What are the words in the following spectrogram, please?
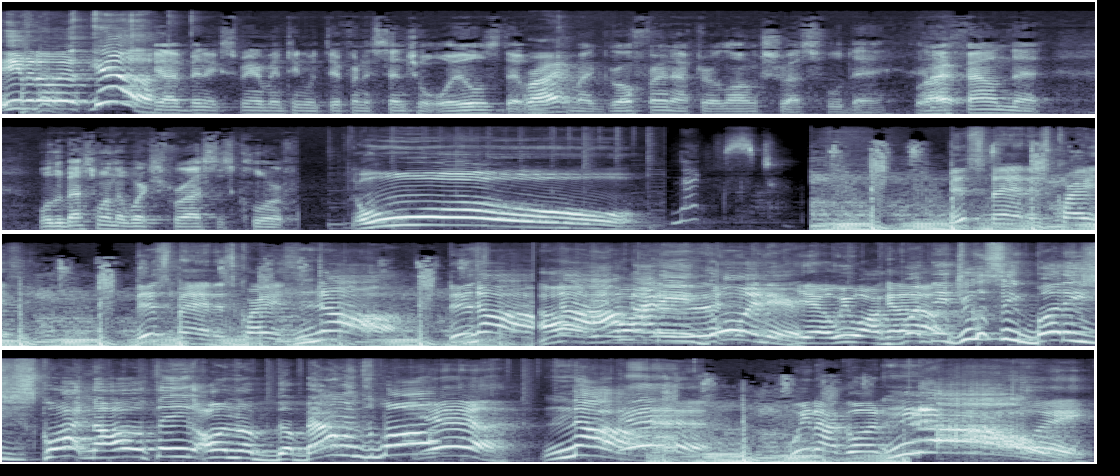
Even though, it, yeah. Yeah, I've been experimenting with different essential oils that Right. work for my girlfriend after a long, stressful day. And I found that, well, the best one that works for us is chloroform. Oh, Next. this man is crazy. This man is crazy. No, This, no, Oh, no, we I'm not even in- going there. Yeah, we walking But out. But did you see Buddy squatting the whole thing on the, the balance ball? Yeah, No. yeah. We not going. No. Way.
